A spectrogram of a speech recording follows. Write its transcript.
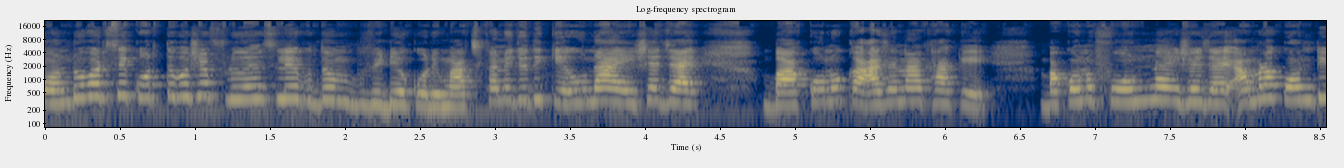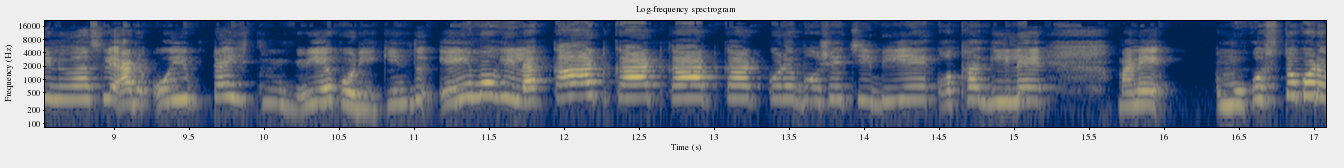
কন্ট্রোভার্সি করতে বসে ফ্লুয়েন্সলি একদম ভিডিও করি। মাঝখানে যদি কেউ না এসে যায় বা কোনো কাজ না থাকে বা কোনো ফোন না এসে যায়, আমরা কন্টিনিউয়াসলি আর ওইটাই ইয়ে করি। কিন্তু এই মহিলা কাট কাট কাট কাট করে বসে চিবিয়ে কথা গিলে মানে মুখস্থ করে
